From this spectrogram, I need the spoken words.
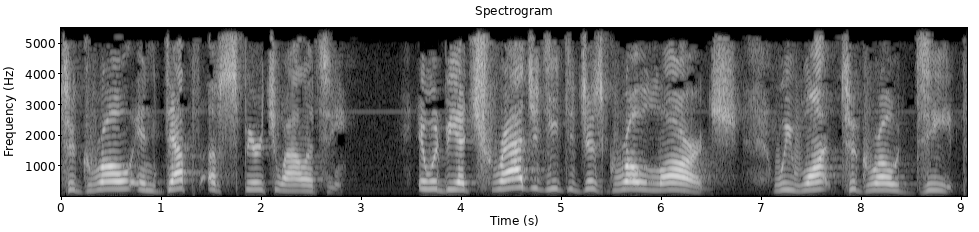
to grow in depth of spirituality. It would be a tragedy to just grow large. We want to grow deep.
